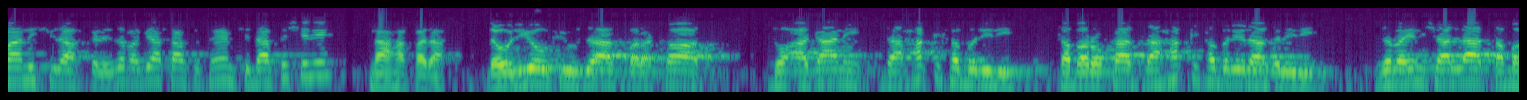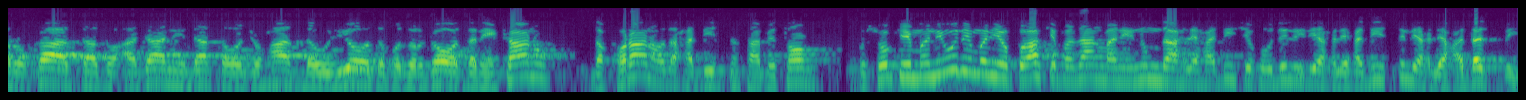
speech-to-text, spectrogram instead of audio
ما نشي راخلې زه بیا تاسو ته هم چې دا څه شي نه حق ده د اولیو فیوزات برکات دعاګانې دا حق خبرې دي تبرکات دا حق خبرې راغلي دي زه به ان شاء الله تبرکات دا دعاګانې دا توجهات د اولیو د بزرګو د نیکانو د قران او د حدیث نه ثابتوم خو څوک یې مني ونې مني او خاص په ځان باندې نوم د اهل حدیث خو دلی دی اهل حدیث نه دی اهل حدث دی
